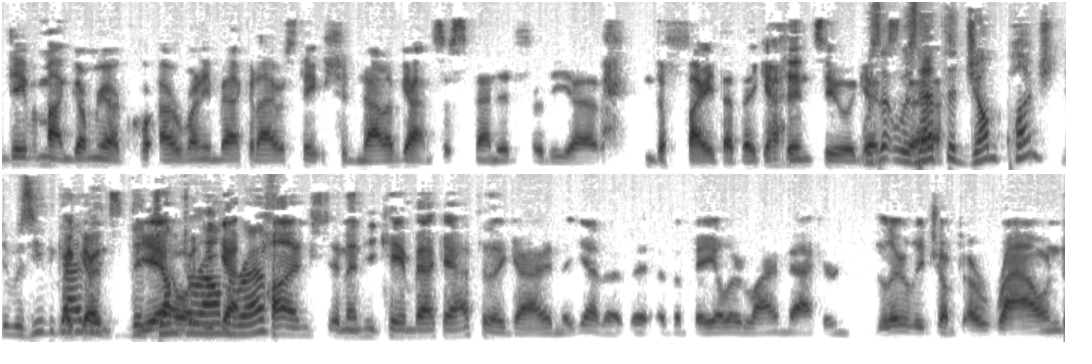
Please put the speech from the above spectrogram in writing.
David Montgomery, our, our, running back at Iowa State, should not have gotten suspended for the uh, the fight that they got into against. Was that, was that uh, the jump punch? Was he the guy against, that, that yeah, jumped well, around the ref? Punched, and then he came back after the guy, and the, yeah, the, the, the Baylor linebacker literally jumped around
